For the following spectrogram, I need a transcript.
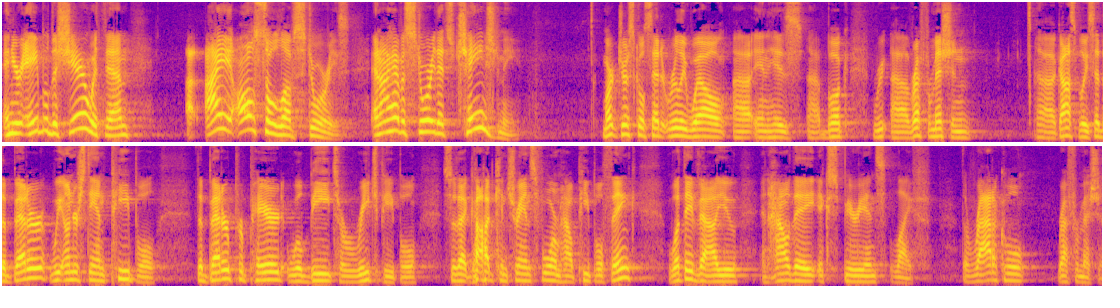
And you're able to share with them. I also love stories, and I have a story that's changed me. Mark Driscoll said it really well uh, in his uh, book, uh, Reformission uh, Gospel. He said, The better we understand people, the better prepared we'll be to reach people so that God can transform how people think, what they value, and how they experience life. The radical reformission.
